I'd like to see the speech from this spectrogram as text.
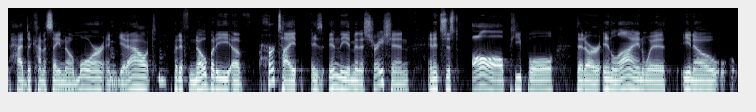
had to kind of say no more and get mm-hmm. out. Mm-hmm. But if nobody of her type is in the administration, and it's just all people that are in line with, you know,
